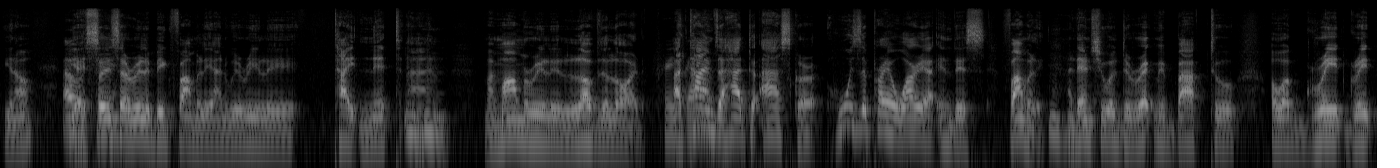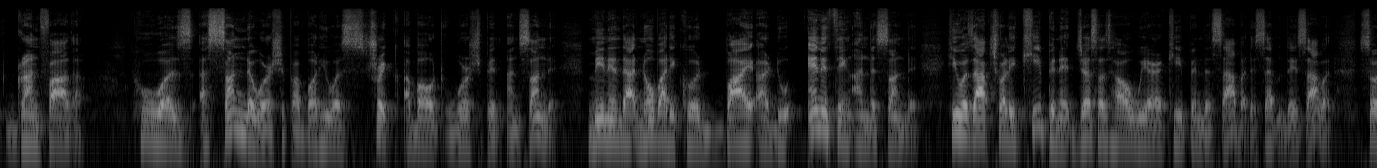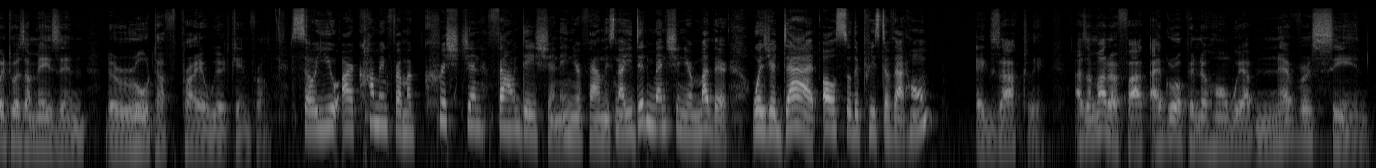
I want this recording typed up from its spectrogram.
you know, oh, yeah. So it's a really big family, and we're really tight knit. Mm -hmm. And my mom really loved the Lord. Praise At God. times, I had to ask her, "Who is the prayer warrior in this family?" Mm -hmm. And then she will direct me back to our great great grandfather who was a Sunday worshiper, but he was strict about worshiping on Sunday, meaning that nobody could buy or do anything on the Sunday. He was actually keeping it just as how we are keeping the Sabbath, the seventh day Sabbath. So it was amazing the root of prayer where it came from. So you are coming from a Christian foundation in your families. Now you did mention your mother. Was your dad also the priest of that home? Exactly. As a matter of fact, I grew up in a home where I've never seen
